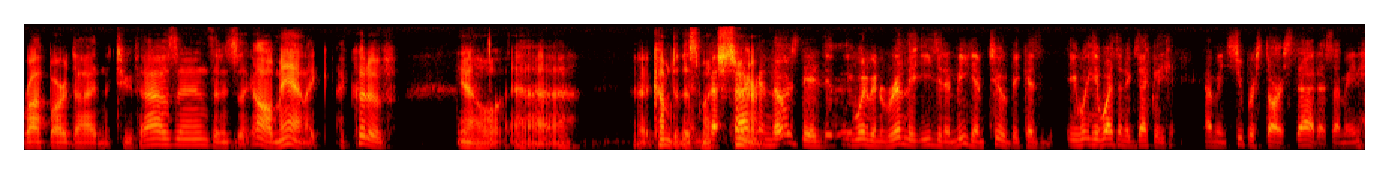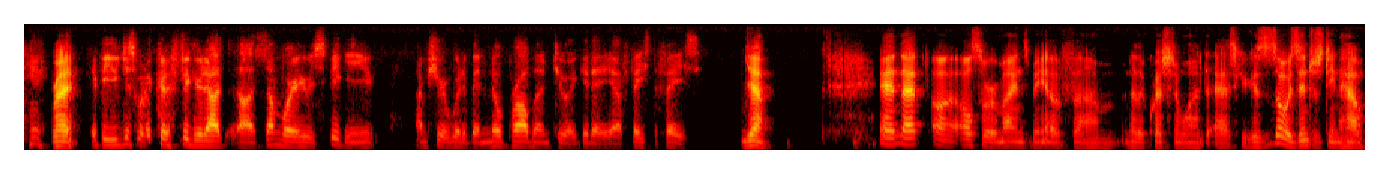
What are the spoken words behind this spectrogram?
Rothbard died in the 2000s, and it's like, oh man, I I could have, you know, uh, uh, come to this much Back sooner. Back in those days, it would have been really easy to meet him too, because he, he wasn't exactly having superstar status. I mean, Right. if you just would have could have figured out uh, somewhere he was speaking, you, I'm sure it would have been no problem to uh, get a face to face. Yeah. And that uh, also reminds me of um, another question I wanted to ask you because it's always interesting how,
